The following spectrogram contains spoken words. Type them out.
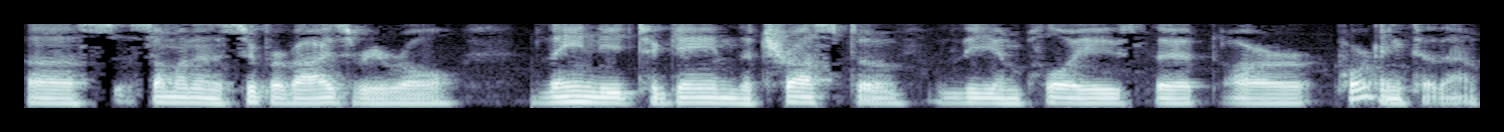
uh, someone in a supervisory role, they need to gain the trust of the employees that are reporting to them,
